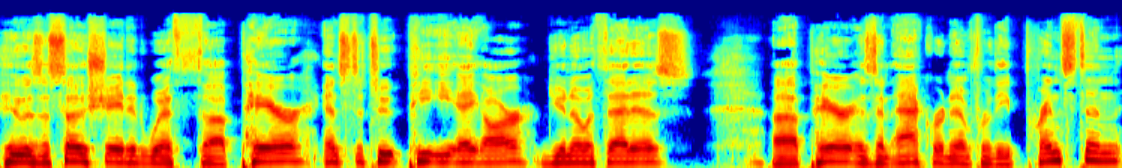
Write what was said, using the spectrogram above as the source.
who is associated with uh, PEAR Institute, P-E-A-R. Do you know what that is? Uh, PEAR is an acronym for the Princeton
